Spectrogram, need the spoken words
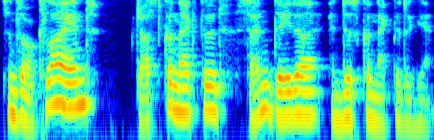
since our client just connected, send data, and disconnected again.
